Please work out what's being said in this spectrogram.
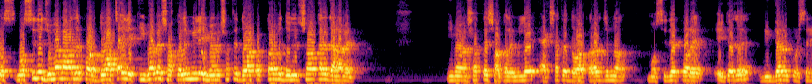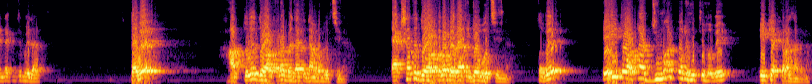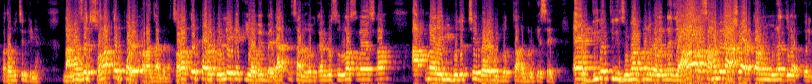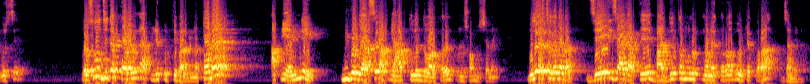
মস- মসজিদে জুমার নামাজের পর দোয়া চাইলে কীভাবে সকলে মিলে ইমামের সাথে দোয়া করতে হবে দলিল সহকারে জানাবেন। ইমামের সাথে সকলে মিলে একসাথে দোয়া করার জন্য মসজিদের পরে এইটা যে নির্ধারণ করছেন, এটা কিন্তু বেদাত। তবে হাত তুলে দোয়া করা বেদাত, এটা আমরা বলছি না। একসাথে দোয়া করা বেদাত, এটাও বলছি না। তবে এই দোয়াটা জুমার পরে হতে হবে এইটা করা যাবে না। কথা বুঝছেন কিনা? নামাজের সলাতের পরে করা যাবে না। সলাতের পরে করলে এটা কি হবে? বেদাতি চালু হবে। কারণ রসুল্লাহ সাল্লাহ ইসলাম আপনার এই বিপদের চেয়ে বড় বিপদ তার উপর গেছে। একদিনও তিনি জুমার পরে বলেন না যে হা সাহাবিরা, আসো, একটা আমার মনে জোরাত করে করছে রসুল যেটা করেন না, আপনি করতে পারবেন না। তবে আপনি এমনি বিপদে আছে আপনি হাত তুলে দোয়া করেন, কোনো সমস্যা নেই। বুঝে যাচ্ছে কথাটা? যেই জায়গাতে বাধ্যতামূলক মনে করা হবে, ওইটা করা যাবে না।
